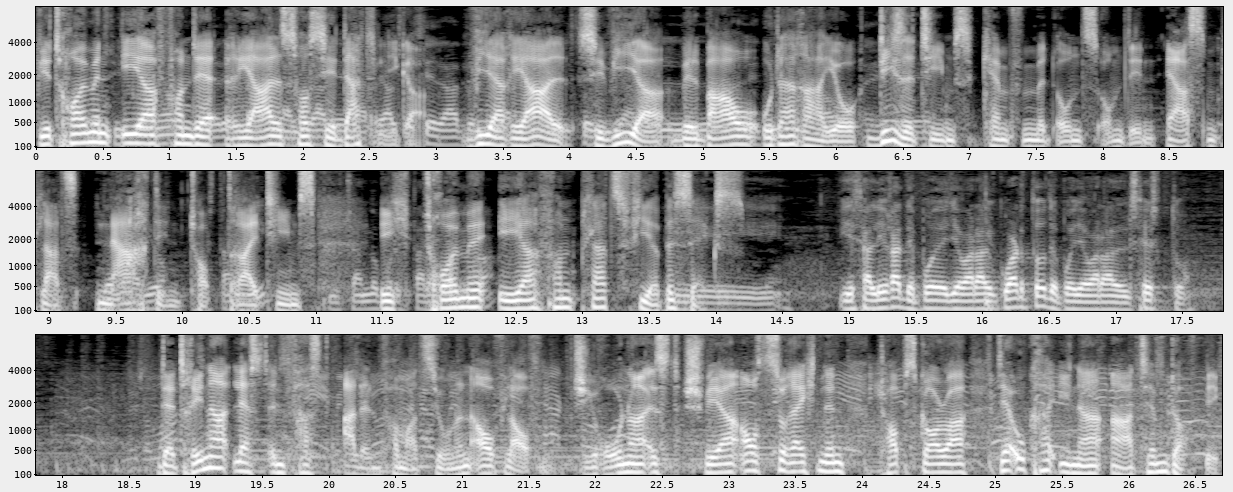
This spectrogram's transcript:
Wir träumen eher von der Real Sociedad Liga. Villarreal, Sevilla, Bilbao oder Rayo. Diese Teams kämpfen mit uns um den ersten Platz nach den Top 3 Teams. Ich träume eher von Platz 4 bis 6. Der Trainer lässt in fast allen Formationen auflaufen. Girona ist schwer auszurechnen. Topscorer der Ukrainer Artem Dovbik.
